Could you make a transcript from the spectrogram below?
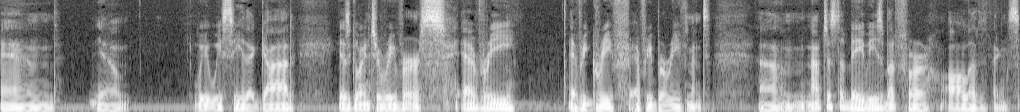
And, you know, we, we see that God is going to reverse every every grief, every bereavement. um, not just of babies, but for all other things.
